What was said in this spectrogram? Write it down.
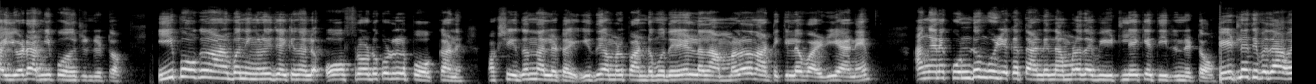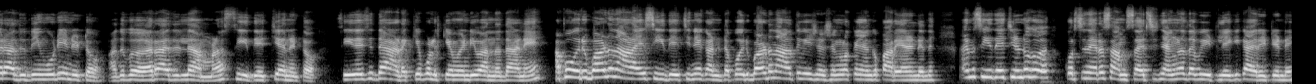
കൈയോടെ ഇറങ്ങി പോന്നിട്ടുണ്ട് കേട്ടോ ഈ പോക്ക് കാണുമ്പോൾ നിങ്ങൾ വിചാരിക്കുന്ന നല്ല ഓഫ് റോഡ് കൂടെയുള്ള പോക്കാണ്. പക്ഷെ ഇതൊന്നല്ല കേട്ടോ ഇത് നമ്മൾ പണ്ട് മുതലേ ഉള്ള നമ്മളെ നാട്ടിലുള്ള വഴിയാണ്. അങ്ങനെ കുണ്ടും കുഴിയൊക്കെ താണ്ടി നമ്മളത് വീട്ടിലേക്ക് എത്തിയിട്ടുണ്ട് കേട്ടോ വീട്ടിലെത്തിയപ്പോ ഒരു അതിഥിയും കൂടി ഉണ്ട് കേട്ടോ അത് വേറെ ആരില്ല നമ്മളെ സീതേച്ചിയാണ് കേട്ടോ സീതേച്ചി അടക്കി പൊളിക്കാൻ വേണ്ടി വന്നതാണേ. അപ്പൊ ഒരുപാട് നാളായി സീതേച്ചിനെ കണ്ടിട്ട്. അപ്പൊ ഒരുപാട് നാളത്തെ വിശേഷങ്ങളൊക്കെ ഞങ്ങൾക്ക് പറയാനുണ്ടെന്ന്. അങ്ങനെ സീതേച്ചിയോട് കുറച്ച് നേരം സംസാരിച്ച് ഞങ്ങൾ ഇതാ വീട്ടിലേക്ക് കയറിയിട്ടുണ്ട്.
